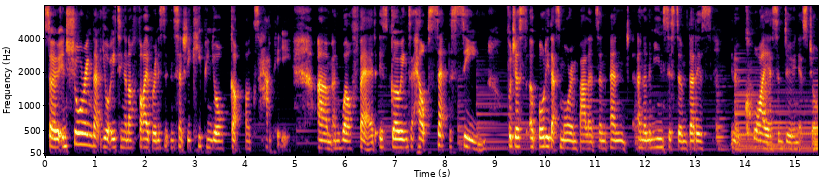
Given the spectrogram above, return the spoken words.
so ensuring that you're eating enough fiber and essentially keeping your gut bugs happy um, and well fed is going to help set the scene for just a body that's more in balance and, and, and an immune system that is, you know, quiet and doing its job.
